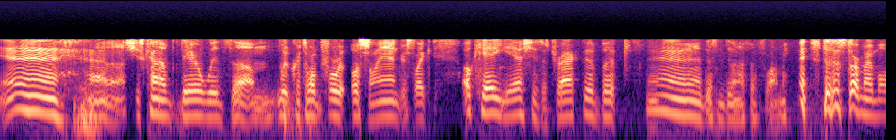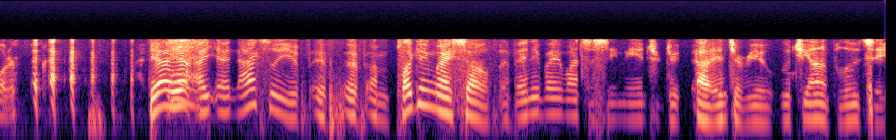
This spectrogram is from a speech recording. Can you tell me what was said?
eh, I don't know. She's kind of there with um with talking before Ursula Andress. Like, okay, yeah, she's attractive, but eh, it doesn't do nothing for me. it doesn't start my motor. Yeah, yeah. I, and actually, if, if if I'm plugging myself, if anybody wants to see me introdu- uh, interview Luciana Paluzzi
